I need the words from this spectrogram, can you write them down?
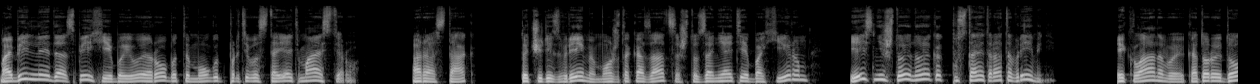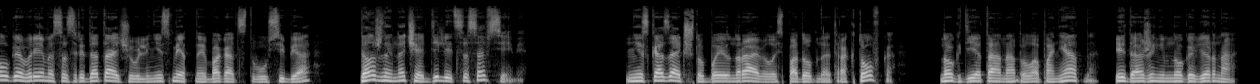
Мобильные доспехи и боевые роботы могут противостоять мастеру. А раз так, то через время может оказаться, что занятие бахиром есть не что иное, как пустая трата времени. И клановые, которые долгое время сосредотачивали несметные богатства у себя, должны начать делиться со всеми. Не сказать, что Бэю нравилась подобная трактовка, но где-то она была понятна и даже немного верна,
